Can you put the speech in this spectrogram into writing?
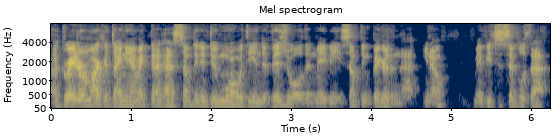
a greater market dynamic that has something to do more with the individual than maybe something bigger than that. You know, maybe it's as simple as that.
